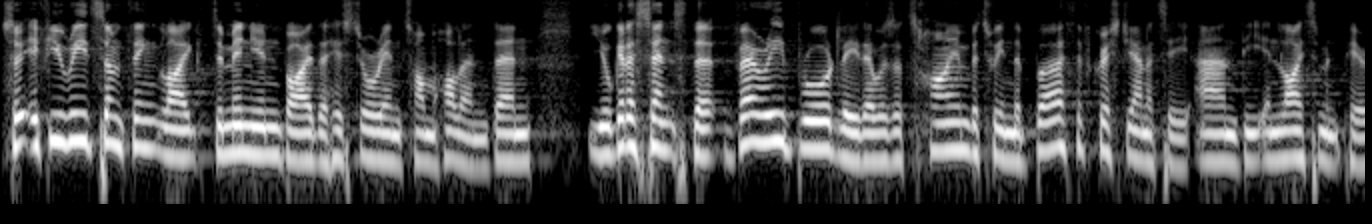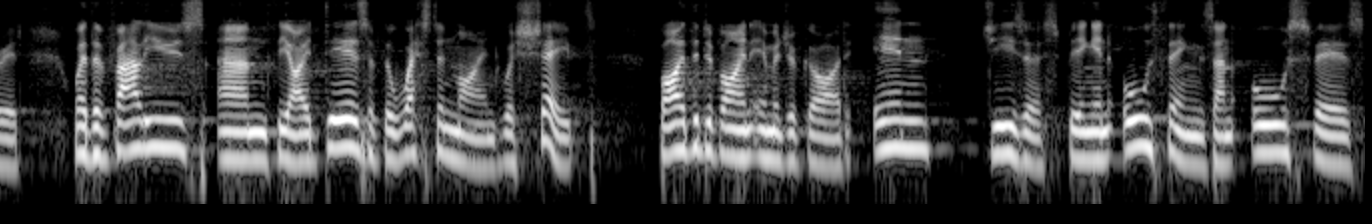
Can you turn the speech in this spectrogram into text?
So, if you read something like Dominion by the historian Tom Holland, then you'll get a sense that very broadly there was a time between the birth of Christianity and the Enlightenment period where the values and the ideas of the Western mind were shaped by the divine image of God in Jesus, being in all things and all spheres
